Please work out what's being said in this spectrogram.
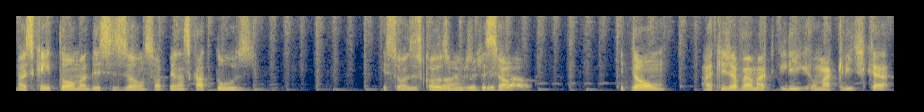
mas quem toma a decisão são apenas 14 que são as escolas do grupo especial. especial. Então, aqui já vai uma, uma crítica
